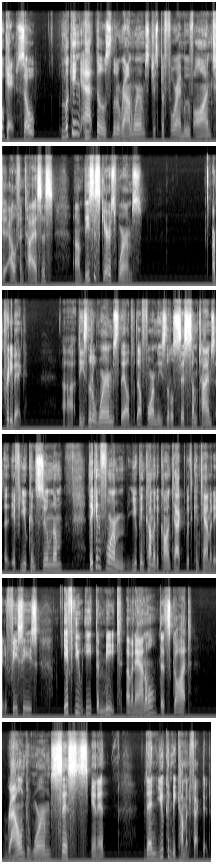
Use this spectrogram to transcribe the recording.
Okay, so looking at those little roundworms just before I move on to elephantiasis, um, these Ascaris worms are pretty big. Uh, these little worms, they'll, they'll form these little cysts sometimes. Uh, if you consume them, they can form, you can come into contact with contaminated feces. If you eat the meat of an animal that's got roundworm cysts in it, then you can become infected.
